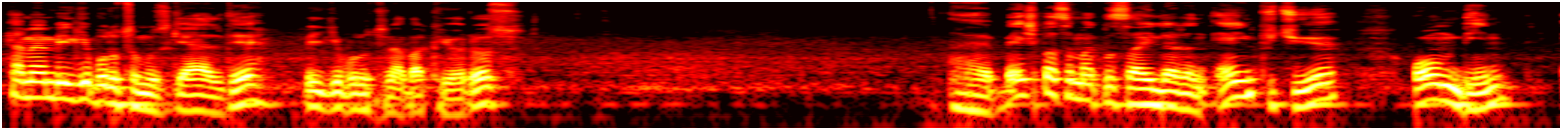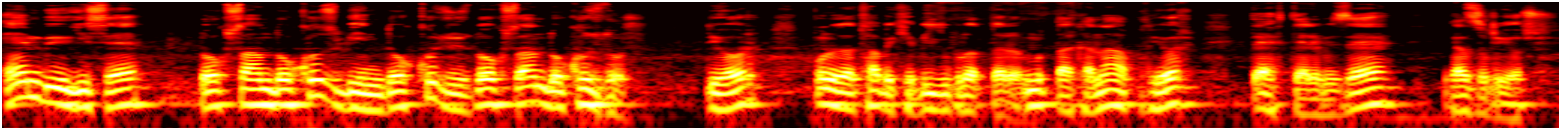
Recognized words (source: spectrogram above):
Hemen bilgi bulutumuz geldi. Bilgi bulutuna bakıyoruz. 5 basamaklı sayıların en küçüğü 10.000, en büyük ise 99.999'dur diyor. Bunu da tabii ki bilgi bulutları mutlaka ne yapılıyor? Defterimize yazılıyor.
